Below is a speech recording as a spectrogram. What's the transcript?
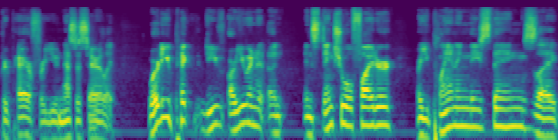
prepare for you necessarily. Where do you pick? Do you are you an, an instinctual fighter? Are you planning these things? Like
